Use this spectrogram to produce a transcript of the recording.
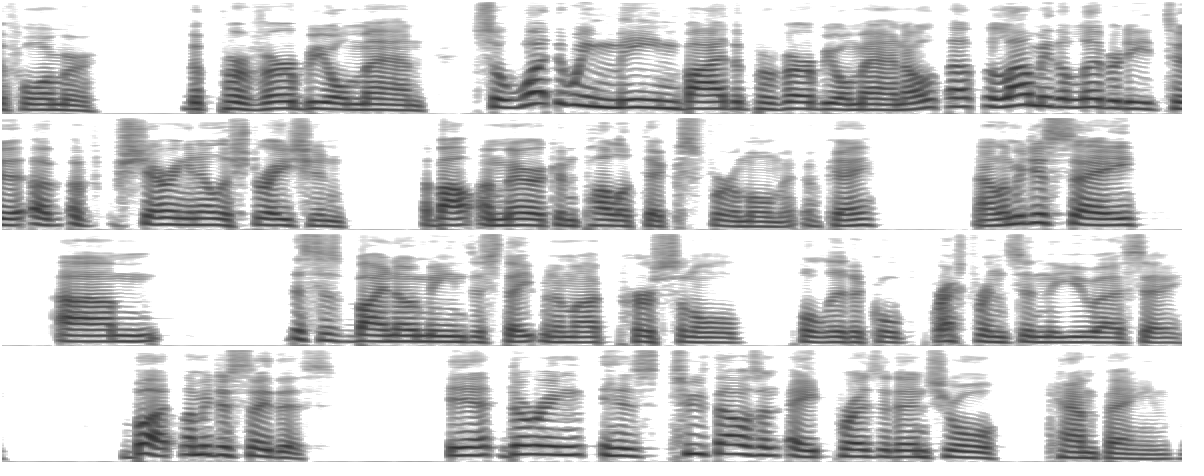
the former, the proverbial man. So, what do we mean by the proverbial man? Uh, allow me the liberty to of, of sharing an illustration about American politics for a moment. Okay. Now, let me just say, um, this is by no means a statement of my personal political preference in the USA. But let me just say this: it, during his 2008 presidential campaign,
